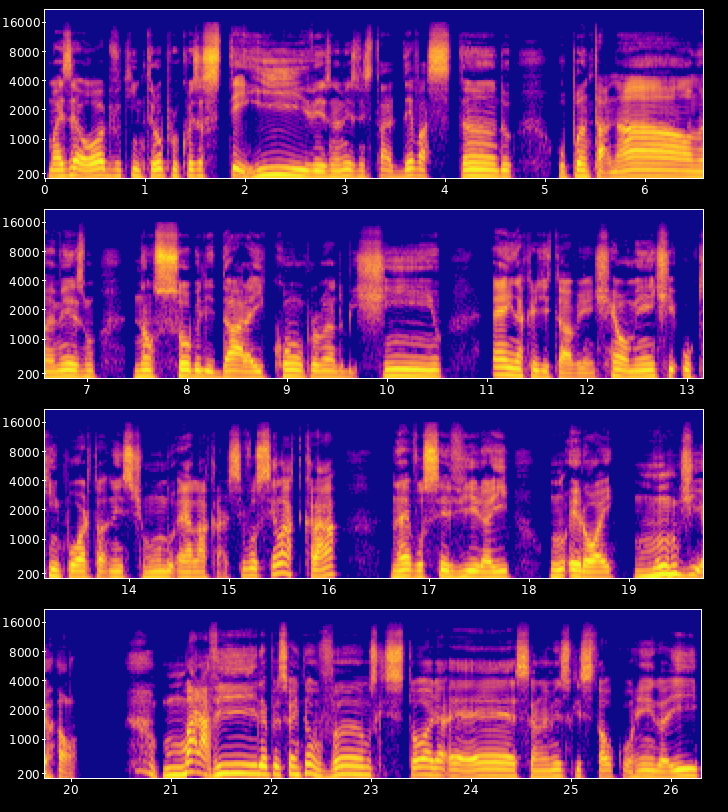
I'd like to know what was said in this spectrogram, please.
mas é óbvio que entrou por coisas terríveis, não é mesmo? Está devastando o Pantanal, não é mesmo? Não soube lidar aí com o problema do bichinho. É inacreditável, gente. Realmente o que importa neste mundo é lacrar. Se você lacrar, né, você vira aí um herói mundial. Maravilha, pessoal. Então vamos, que história é essa, não é mesmo que está ocorrendo aí?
